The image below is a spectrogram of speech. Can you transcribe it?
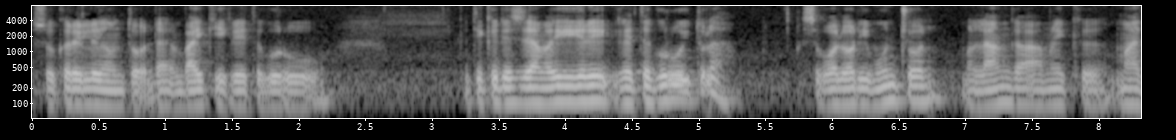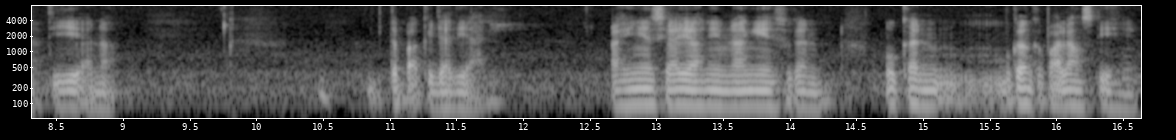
suka rela untuk baiki kereta guru. Ketika dia sedang bagi kereta guru itulah, sebuah lori muncul, melanggar mereka, mati anak tempat kejadian. Akhirnya si ayah ni menangis bukan bukan bukan kepalang sedihnya.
